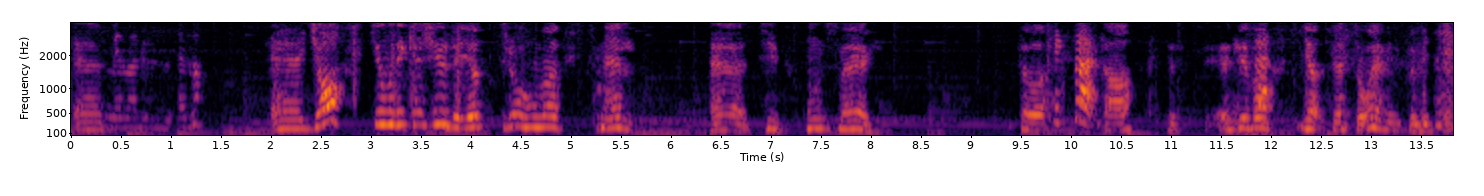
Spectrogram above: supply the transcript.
eh, Menar du Elna? eh, ja! Jo men det kanske gjorde. Jag tror hon var snäll. Eh, typ, hon smög. Så, Exakt! ja. Det, var... Ja, så jag såg henne inte så mycket.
